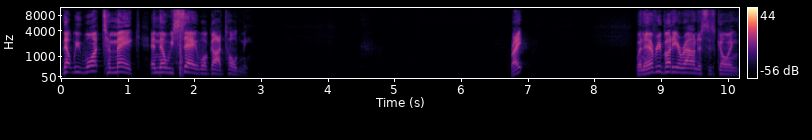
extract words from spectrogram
that we want to make, and then we say, Well, God told me. Right? When everybody around us is going,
